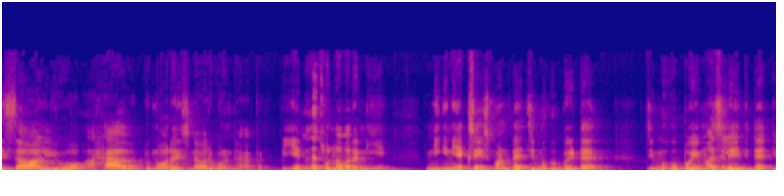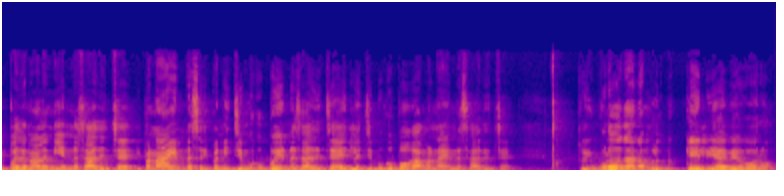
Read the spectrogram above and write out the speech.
is all you have tomorrow is never gonna happen இப்போ என்ன சொல்ல வர நீ? இன்றைக்கி நீ எக்ஸசைஸ் பண்ணிட்ட ஜிம்முக்கு போயிட்ட ஜிம்முக்கு போய் மசில் ஏற்றிட்ட இப்போ இதனால் நீ என்ன சாதிச்ச? இப்போ நான் என்ன இப்போ நீ ஜிம்முக்கு போய் என்ன சாதிச்ச? இல்லை ஜிம்முக்கு போகாமல் நான் என்ன சாதித்தேன் ஸோ இவ்வளோ தான் நம்மளுக்கு கேள்வியாகவே வரும்.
